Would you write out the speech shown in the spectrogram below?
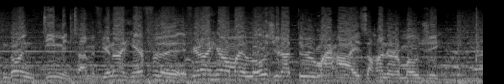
I'm going demon time. If you're not here for the... If you're not here on my lows, you're not through my highs. 100 emoji.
